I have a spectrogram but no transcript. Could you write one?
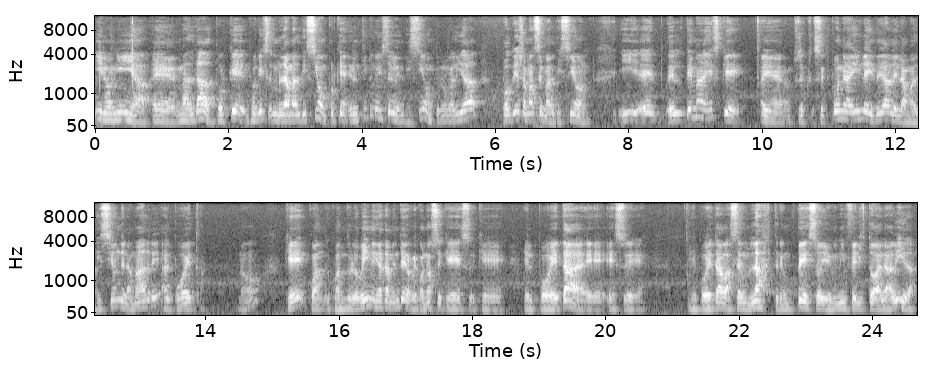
ironía, eh, maldad. ¿Por qué? Porque es la maldición. Porque el título dice bendición, pero en realidad podría llamarse maldición. Y el, tema es que eh, se, expone ahí la idea de la maldición de la madre al poeta, ¿no? Que cuando, cuando lo ve inmediatamente reconoce que es que el poeta eh, es el poeta va a ser un lastre, un peso y un infeliz toda la vida.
